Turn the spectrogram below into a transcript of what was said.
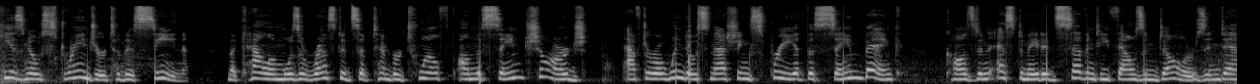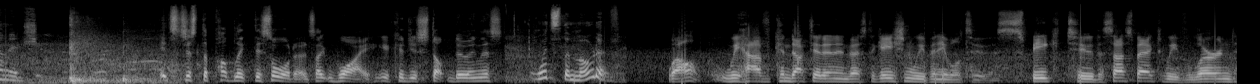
He is no stranger to this scene. McCallum was arrested September 12th on the same charge after a window smashing spree at the same bank caused an estimated $70,000 in damage. It's just the public disorder. It's like, why? Could you stop doing this. What's the motive? Well, we have conducted an investigation. We've been able to speak to the suspect. We've learned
